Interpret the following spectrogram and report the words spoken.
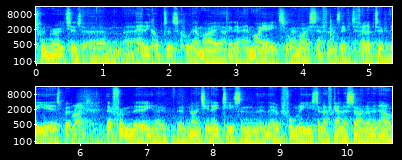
twin-roted um, uh, helicopters called Mi. I think they're Mi-8s or Mi-7s. They've developed over the years, but right. they're from the you know the 1980s, and they were formerly used in Afghanistan, and they're now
